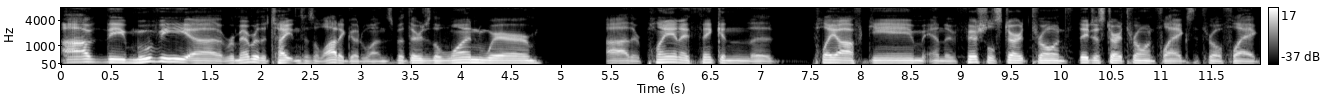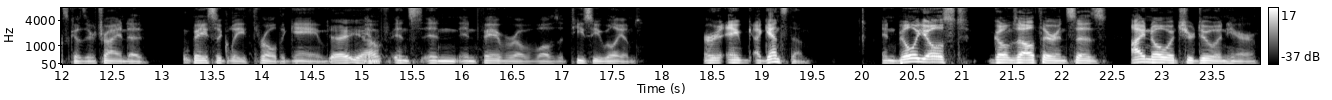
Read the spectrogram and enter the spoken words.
Uh, the movie uh, Remember the Titans has a lot of good ones, but there's the one where uh, they're playing, I think, in the playoff game, and the officials start throwing. They just start throwing flags to throw flags because they're trying to basically throw the game. Okay, yeah. in, in in in favor of what was it, T.C. Williams, or against them. And Bill Yoast goes out there and says, "I know what you're doing here,"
